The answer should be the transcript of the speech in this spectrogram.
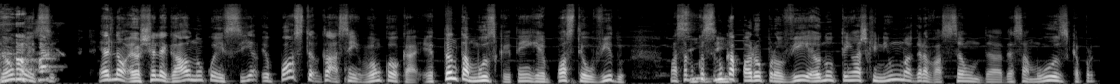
Não conheci. É, não, eu achei legal, não conhecia. Eu posso ter. Claro, assim, vamos colocar. É tanta música que tem, eu posso ter ouvido, mas sabe sim, que você sim. nunca parou pra ouvir? Eu não tenho, acho que, nenhuma gravação da, dessa música. Porque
